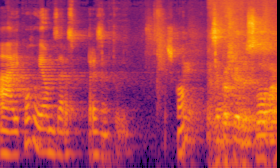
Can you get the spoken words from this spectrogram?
якого я вам зараз презентую. Сашко? Запрошую до слова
